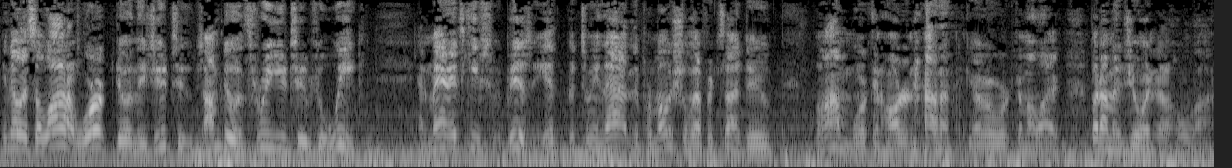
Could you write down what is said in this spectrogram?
You know, it's a lot of work doing these YouTubes. I'm doing three YouTubes a week, and man, it keeps me busy. It, between that and the promotional efforts I do, well, I'm working harder now than I've ever worked in my life, but I'm enjoying it a whole lot.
